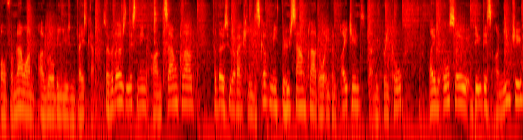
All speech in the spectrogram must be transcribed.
or from now on, I will be using Facecam. So, for those listening on SoundCloud, for those who have actually discovered me through SoundCloud or even iTunes, that'd be pretty cool. I also do this on YouTube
